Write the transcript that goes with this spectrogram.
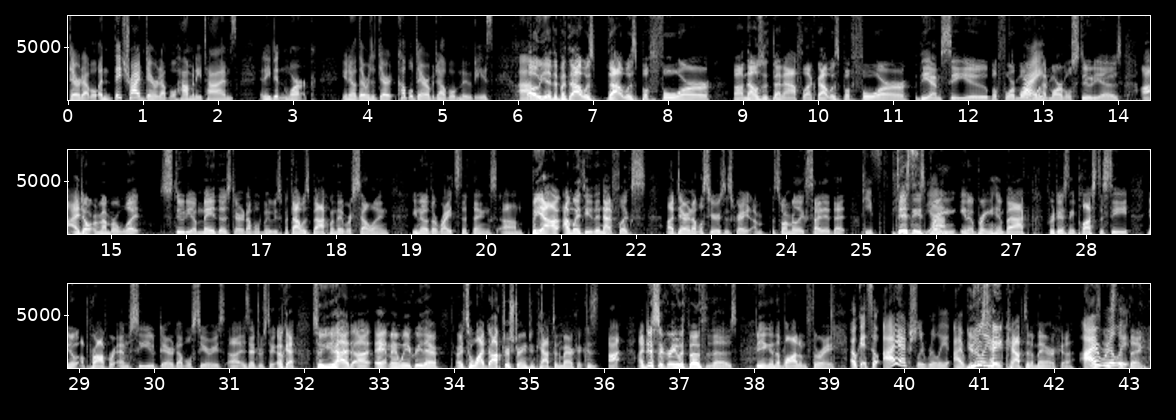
Daredevil. And they tried Daredevil how many times, and he didn't work. You know, there was a Dare, couple Daredevil movies. Um, oh yeah, but that was that was before. Um, that was with Ben Affleck. That was before the MCU, before Marvel Right. had Marvel Studios. I, I don't remember what studio made those Daredevil movies, but that was back when they were selling, you know, the rights to things. Um, but yeah, I, I'm with you. The Netflix uh, Daredevil series is great. I'm, so I'm really excited that he's, he's- Disney's yeah. bringing you know bringing him back for Disney Plus to see you know a proper MCU Daredevil series uh, is interesting. Okay, so you had uh, Ant Man. We agree there. All right, so why Doctor Strange and Captain America? Because I I disagree with both of those being in the bottom three. Okay, so I actually really, I You really just hate Captain America. I is- is really, thing.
